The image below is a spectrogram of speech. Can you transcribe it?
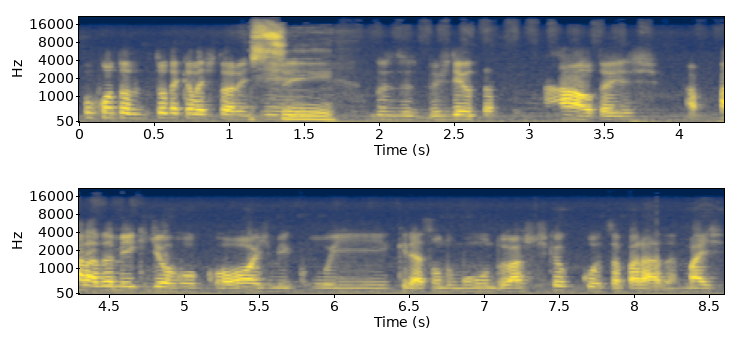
por conta de toda aquela história de, Sim, dos, dos deuses altas, a parada meio que de horror cósmico e criação do mundo. Eu acho que eu curto essa parada, mas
